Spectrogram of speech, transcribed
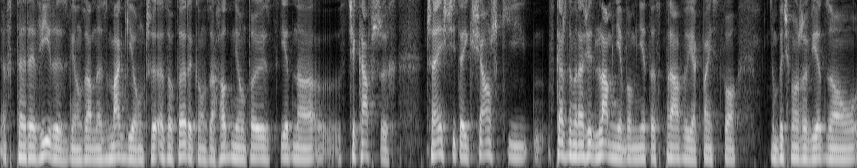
w te rewiry związane z magią czy ezoteryką zachodnią, to jest jedna z ciekawszych części tej książki. W każdym razie dla mnie, bo mnie te sprawy, jak Państwo być może wiedzą,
